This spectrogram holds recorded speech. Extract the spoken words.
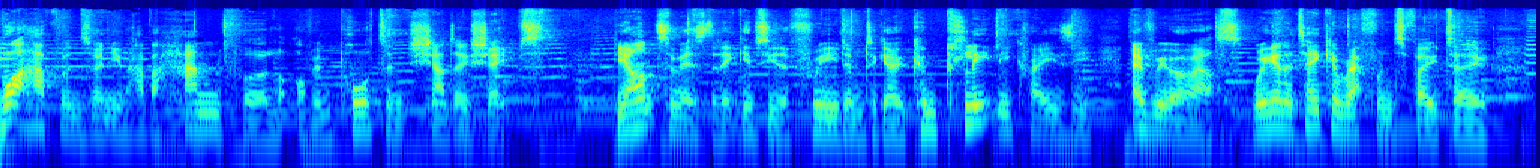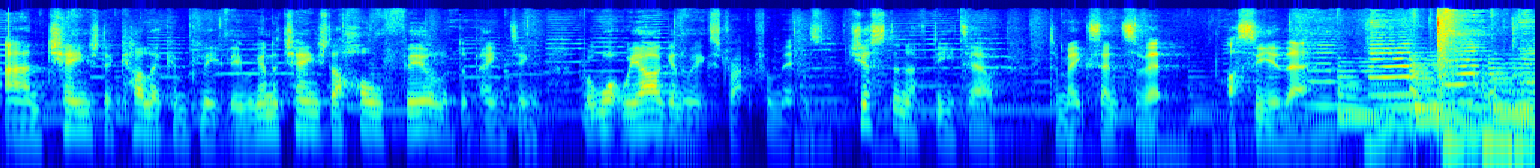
what happens when you have a handful of important shadow shapes? The answer is that it gives you the freedom to go completely crazy everywhere else. We're going to take a reference photo and change the colour completely. We're going to change the whole feel of the painting, but what we are going to extract from it is just enough detail to make sense of it. I'll see you there.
